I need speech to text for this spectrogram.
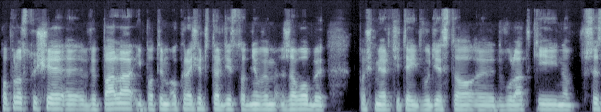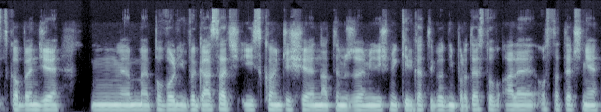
po prostu się e, wypala i po tym okresie 40-dniowym żałoby po śmierci tej 22-latki, no wszystko będzie powoli wygasać i skończy się na tym, że mieliśmy kilka tygodni protestów, ale ostatecznie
